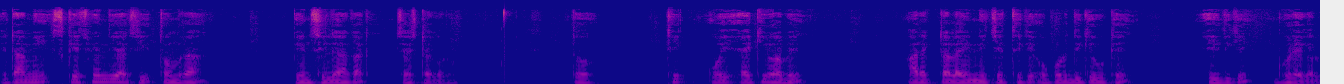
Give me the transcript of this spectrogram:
এটা আমি স্কেচ পেন দিয়ে আঁকছি, তোমরা পেন্সিলে আঁকার চেষ্টা করো। তো ঠিক ওই একইভাবে আরেকটা লাইন নিচের থেকে ওপরের দিকে উঠে এই দিকে ঘুরে গেল।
